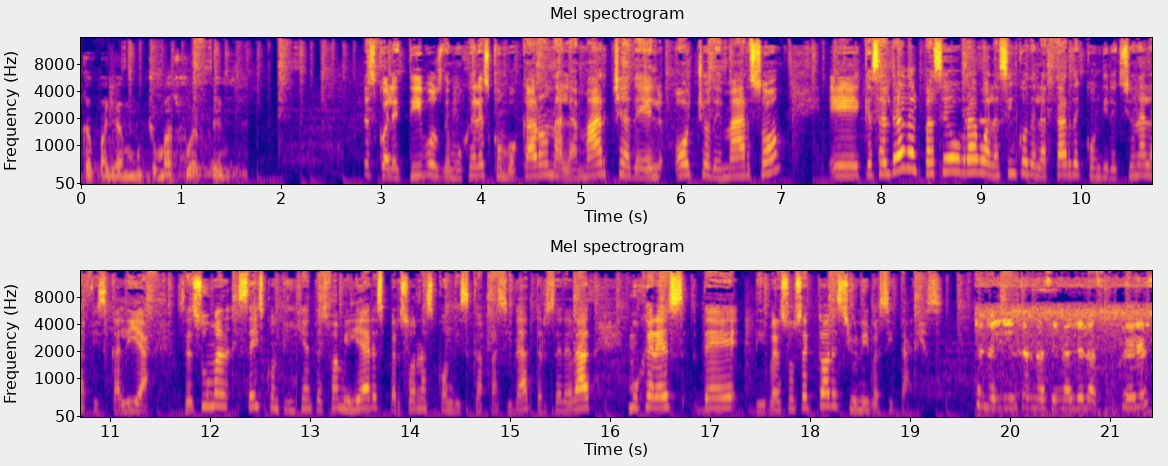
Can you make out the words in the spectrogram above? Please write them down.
campaña mucho más fuerte, colectivos de mujeres convocaron a la marcha del 8 de marzo, eh, que saldrá del Paseo Bravo a las 5 de la tarde con dirección a la Fiscalía. Se suman seis contingentes familiares, personas con discapacidad, tercera edad, mujeres de diversos sectores y universitarias. En el Día Internacional de las Mujeres,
